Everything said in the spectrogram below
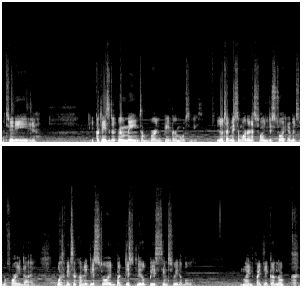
Actually, it contains the remains of burned paper mostly. It looks like Mr. Morton has trying to destroy evidence before he died. Most of it is completely destroyed, but this little piece seems readable. Mind if I take a look?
